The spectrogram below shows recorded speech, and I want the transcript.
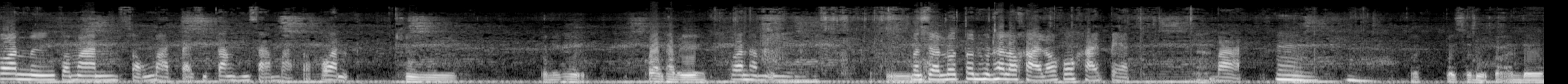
ก้อนหนึ่งประมาณ2บาท80ตังค์ถึง3บาทต่อก้อน คือ ตัวนี้คือก้อนทำเองก้อนทำเอง คือ มันจะลดต้นทุนให้เราขายแล้วก็ขายแปดบาทวัสดุก็อันเดิม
